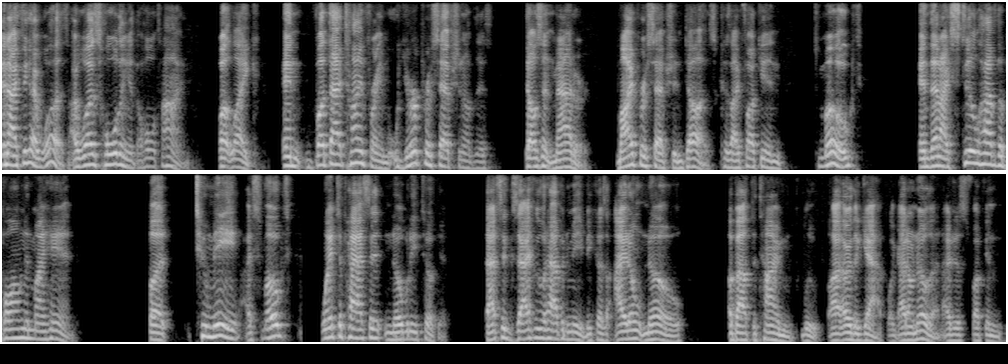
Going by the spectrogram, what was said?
and I think I was. I was holding it the whole time. But like and but that time frame, your perception of this doesn't matter. My perception does cuz I fucking smoked and then I still have the bong in my hand. But to me, I smoked, went to pass it, nobody took it. That's exactly what happened to me because I don't know about the time loop uh, or the gap. Like I don't know that. I just fucking.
